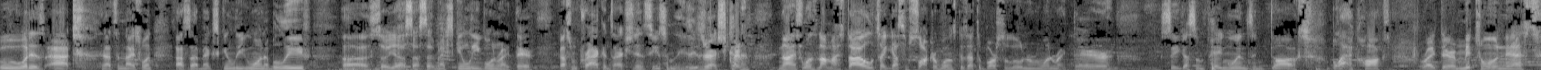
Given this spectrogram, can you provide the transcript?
Ooh, what is that? That's a nice one. That's that Mexican League one, I believe. Uh, so yes, that's that Mexican League one right there. Got some Krakens. I actually didn't see some of these. These are actually kind of nice ones. Not my style. Looks like you got some soccer ones because that's a Barcelona one right there. So you got some penguins and ducks, black hawks right there, Mitchell Ness.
